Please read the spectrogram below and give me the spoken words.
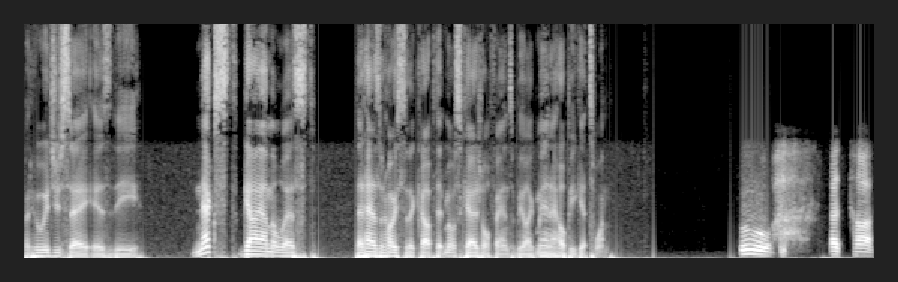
but who would you say is the next guy on the list that hasn't hoisted the cup that most casual fans would be like, man, I hope he gets one? ooh, that's tough.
